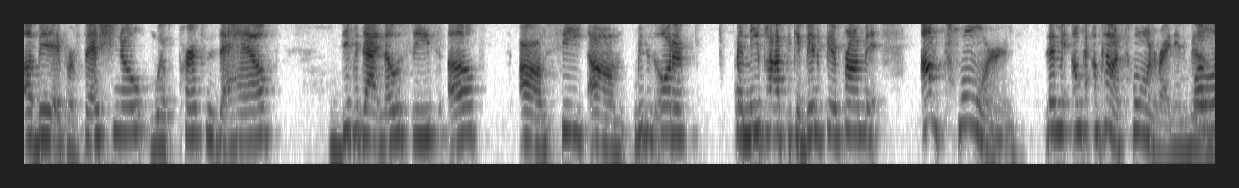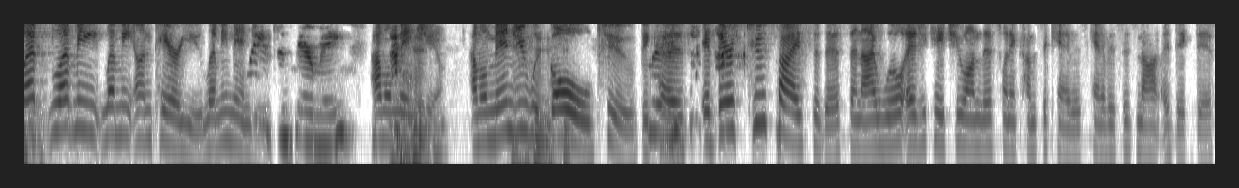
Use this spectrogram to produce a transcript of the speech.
of being a professional with persons that have different diagnoses of um see um disorder and me possibly can benefit from it, I'm torn. Let me. I'm, I'm kind of torn right in the middle. Well, let let me let me untear you. Let me mend Please you. Untear me. I'm gonna mend you. I'm gonna mend you with gold too, because if there's two sides to this, and I will educate you on this when it comes to cannabis. Cannabis is not addictive.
